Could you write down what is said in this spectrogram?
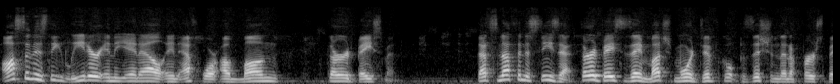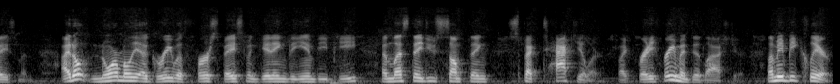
Austin is the leader in the NL in FWAR among third basemen. That's nothing to sneeze at. Third base is a much more difficult position than a first baseman. I don't normally agree with first baseman getting the MVP unless they do something spectacular, like Freddie Freeman did last year. Let me be clear.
